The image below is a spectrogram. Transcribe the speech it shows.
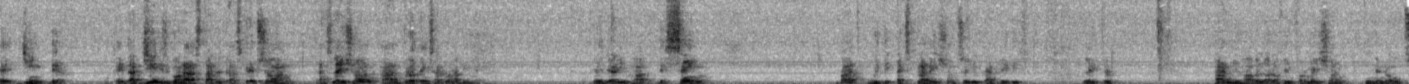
a gene there. Okay, that gene is going to start the transcription, translation, and proteins are going to be made. Okay, there you have the same, but with the explanation, so you can read it later. And you have a lot of information in the notes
